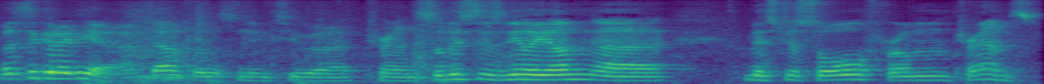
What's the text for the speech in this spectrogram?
That's a good idea. I'm down for listening to uh, Trans. So this is Neil Young, uh, Mr. Soul from Trans.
